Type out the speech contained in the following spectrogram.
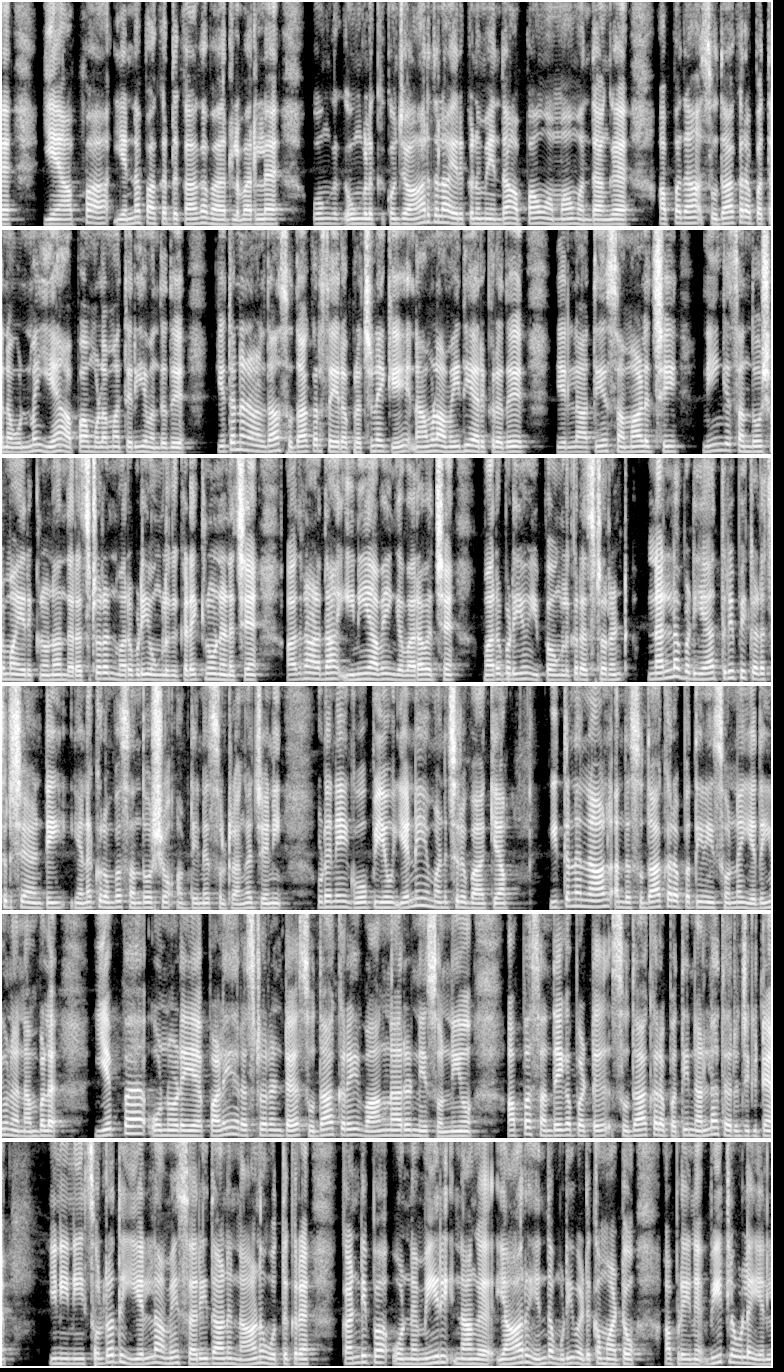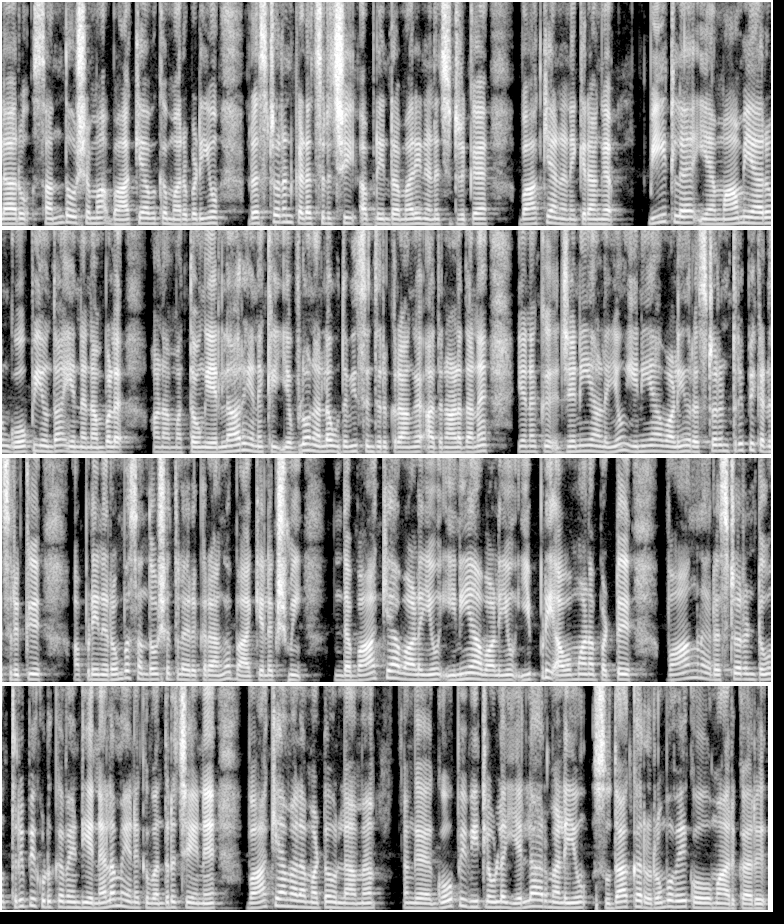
என் அப்பா என்ன பார்க்கறதுக்காக வரல வரல. உங்க உங்களுக்கு கொஞ்சம் ஆறுதலாக இருக்கணுமே தான் அப்பாவும் அம்மாவும் வந்தாங்க. அப்போ தான் சுதாகரை பற்றின உண்மை ஏன் அப்பா மூலமாக தெரிய வந்தது? எத்தனை நாள் தான் சுதாகர் செய்கிற பிரச்சனைக்கு நாமளும் அமைதியாக இருக்கிறது? எல்லாத்தையும் சமாளித்து நீங்கள் சந்தோஷமாக இருக்கணும்னு அந்த ரெஸ்டாரண்ட் மறுபடியும் உங்களுக்கு கிடைக்கணும்னு நினச்சேன். அதனால தான் இனியாவே இங்கே வர வச்சேன். மறுபடியும் இப்போ உங்களுக்கு ரெஸ்டாரண்ட் நல்லபடியாக திருப்பி கிடச்சிருச்சு ஆண்டி. எனக்கு ரொம்ப சந்தோஷம் அப்படின்னு சொல்கிறாங்க ஜெனி. உடனே கோபியும் என்னையும் மன்னிச்சிரு பாக்கியா. இத்தனை நாள் அந்த சுதாகரை பற்றி நீ சொன்ன எதையும் நான் நம்பலை. எப்போ உன்னுடைய பழைய ரெஸ்டாரண்ட்டை சுதாகரை வாங்கினாருன்னு நீ சொன்னியோ அப்போ சந்தேகப்பட்டு சுதாகரை பற்றி நல்லா தெரிஞ்சுக்கிட்டேன். இனி நீ சொல்கிறது எல்லாமே சரிதான்னு நானும் ஒத்துக்கிறேன். கண்டிப்பாக உன்னை மீறி நாங்கள் யாரும் எந்த முடிவும் எடுக்க மாட்டோம் அப்படின்னு வீட்டில் உள்ள எல்லாரும் சந்தோஷமாக பாக்கியாவுக்கு மறுபடியும் ரெஸ்டாரண்ட் கிடச்சிருச்சு அப்படின்ற மாதிரி நினச்சிட்டு இருக்க பாக்கியா நினைக்கிறாங்க. வீட்டில் என் மாமியாரும் கோபியும் தான் என்னை நம்பலை. ஆனால் மற்றவங்க எல்லாரும் எனக்கு எவ்வளோ நல்லா உதவி செஞ்சுருக்குறாங்க. அதனால தானே எனக்கு ஜெனியாலையும் இனியாவாலையும் ரெஸ்டாரண்ட் திருப்பி கிடச்சிருக்கு அப்படின்னு ரொம்ப சந்தோஷத்தில் இருக்கிறாங்க பாக்கியலக்ஷ்மி. இந்த பாக்கியாவாலையும் இனியாவாலையும் இப்படி அவமானப்பட்டு வாங்கின ரெஸ்டாரண்ட்டும் திருப்பி கொடுக்க வேண்டிய நிலைமை எனக்கு வந்துருச்சேன்னு பாக்கியா மேலே மட்டும் இல்லாமல் அங்கே கோபி வீட்டில் உள்ள எல்லார் மேலேயும் சுதாகர் ரொம்பவே கோபமாக இருக்கார்.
